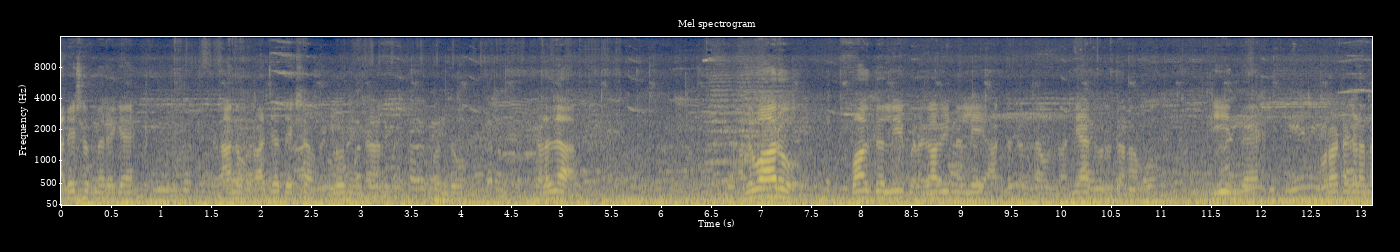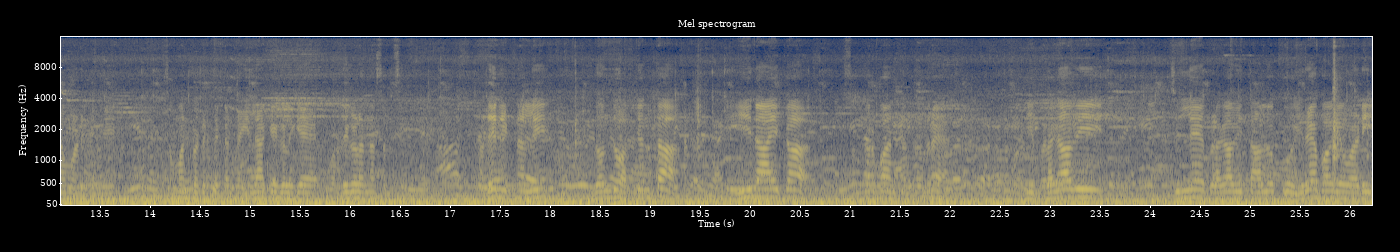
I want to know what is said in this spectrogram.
ಆದೇಶದ ಮೇರೆಗೆ ನಾನು ರಾಜ್ಯಾಧ್ಯಕ್ಷ ಬೆಂಗಳೂರಿನಿಂದ ಬಂದು ಕಳೆದ ಹಲವಾರು ವಿಭಾಗದಲ್ಲಿ ಬೆಳಗಾವಿನಲ್ಲಿ ಆಗ್ತಕ್ಕಂಥ ಒಂದು ಅನ್ಯಾಯದ ವಿರುದ್ಧ ನಾವು ಈ ಹಿಂದೆ ಹೋರಾಟಗಳನ್ನು ಮಾಡಿದ್ದೀವಿ. ಸಂಬಂಧಪಟ್ಟಿರ್ತಕ್ಕಂಥ ಇಲಾಖೆಗಳಿಗೆ ವರದಿಗಳನ್ನು ಸಲ್ಲಿಸಿದ್ದೀವಿ. ಅದೇ ನಿಟ್ಟಿನಲ್ಲಿ ಇದೊಂದು ಅತ್ಯಂತ ಹೀನಾಯಕ ಸಂದರ್ಭ ಅಂತಂತಂದರೆ, ಈ ಬೆಳಗಾವಿ ಜಿಲ್ಲೆ, ಬೆಳಗಾವಿ ತಾಲೂಕು ಹಿರೇಬಾಗೇವಾಡಿ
